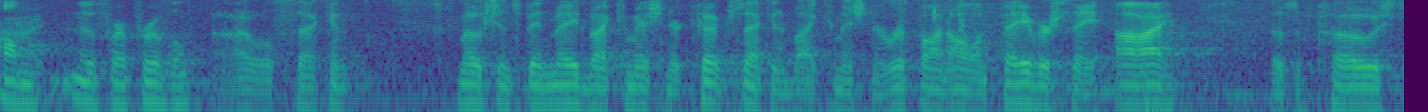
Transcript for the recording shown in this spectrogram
I'll move for approval. I will second. Motion's been made by Commissioner Cook, seconded by Commissioner Riphahn. All in favor, say aye. Those opposed,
